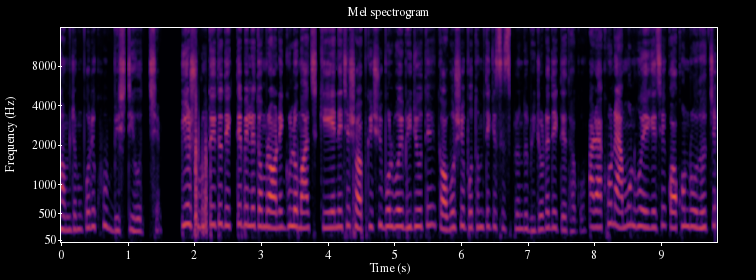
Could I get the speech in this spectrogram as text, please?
ঝমঝম করে খুব বৃষ্টি হচ্ছে। ভিডিওর শুরুতেই তো দেখতে পেলে তোমরা অনেকগুলো মাছ কে এনেছে সব কিছুই বলব এই ভিডিওতে। তো অবশ্যই প্রথম থেকে শেষ পর্যন্ত ভিডিওটা দেখতে থাকো। আর এখন এমন হয়ে গেছে, কখন রোদ হচ্ছে,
